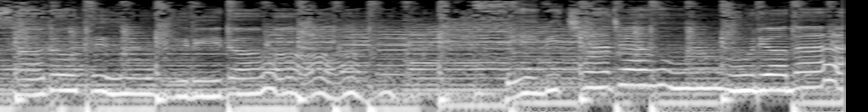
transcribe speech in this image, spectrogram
서로 그리러 내비 찾아, 우 려나.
